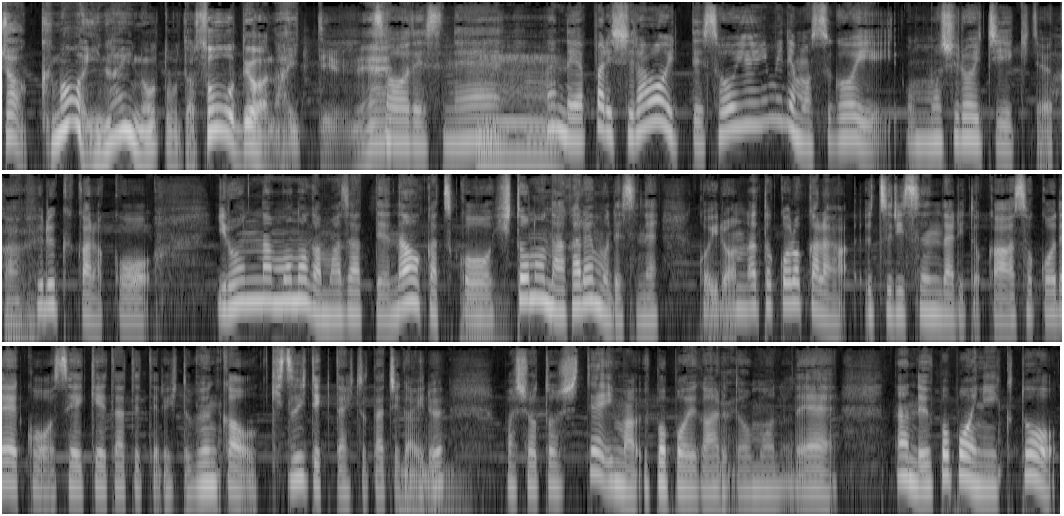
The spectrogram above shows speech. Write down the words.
じゃあ熊はいないの？と思ったらそうではないっていうね。そうですね。うん。なんでやっぱり白老ってそういう意味でもすごい面白い地域というか、はい。古くからこういろんなものが混ざってなおかつこう人の流れもですねこういろんなところから移り住んだりとかそこでこう生計立ててる人文化を築いてきた人たちがいる場所として今ウポポイがあると思うので、なんでウポポイに行くと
